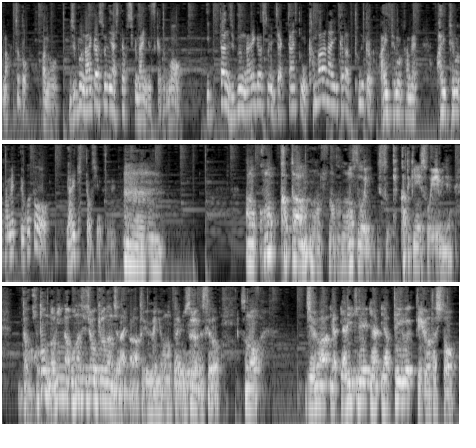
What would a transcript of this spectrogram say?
まあ、ちょっと、あの、自分をないがしろにはしてほしくないんですけども、一旦自分ないがしろに若干しても構わないから、とにかく相手のため、相手のためっていうことをやりきってほしいんですね。うん。あの、この方も、なんかものすごい、結果的にそういう意味で、だからほとんどみんな同じ状況なんじゃないかなというふうに思ったりもするんですけど、その、自分はややりきれや、やっているっていう私と、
